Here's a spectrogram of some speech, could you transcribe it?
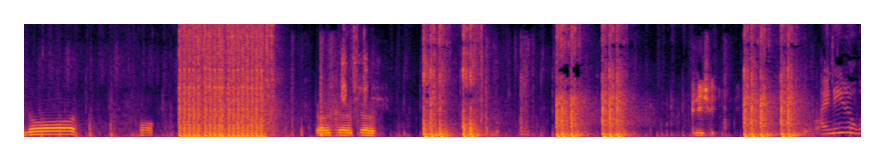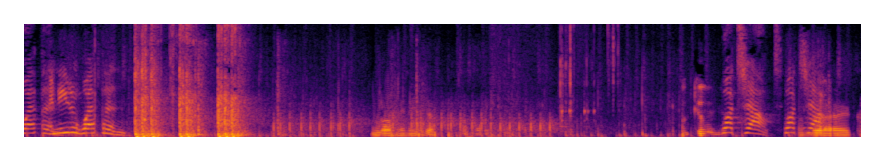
यार fuck. चल चल चल Finish it. I need a weapon. I need a weapon. पूरा फिनिश है Okay. okay. Watch out. Watch अंदर out. है एक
